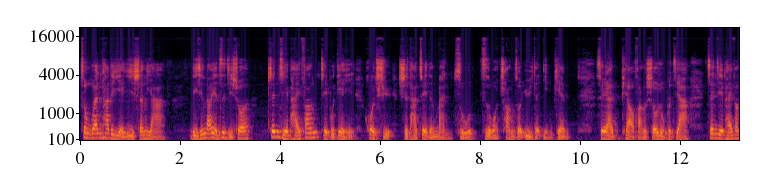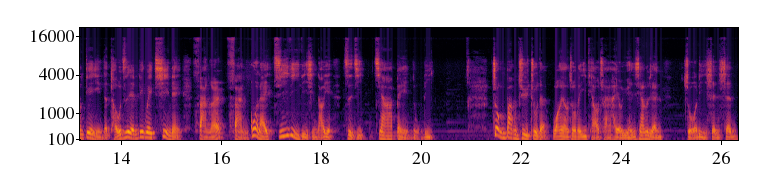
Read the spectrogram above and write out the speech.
纵观他的演艺生涯，李行导演自己说，《贞节牌坊》这部电影或许是他最能满足自我创作欲的影片。虽然票房收入不佳，《贞节牌坊》电影的投资人并未气馁，反而反过来激励李行导演自己加倍努力。重磅巨著的《汪洋中的一条船》，还有《原乡人》。着力甚深，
